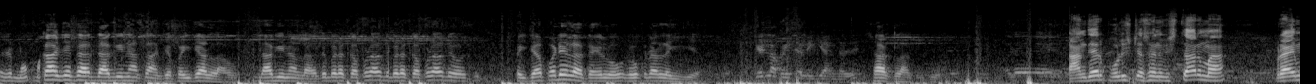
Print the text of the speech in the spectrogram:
એટલે મ- કાં છે તાર દાગીના કાં છે? પૈસા લાવો. દાગીના લાવો. તો બધા કપડાં બધા કપડાં તો પૈસા પડેલા હતા એ લો- રોકડા લઈ ગયા. કેટલા પૈસા લઈ ગયા સાત લાખ રૂપિયા. રાંદેર પોલીસ સ્ટેશન વિસ્તારમાં પ્રાઇમ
